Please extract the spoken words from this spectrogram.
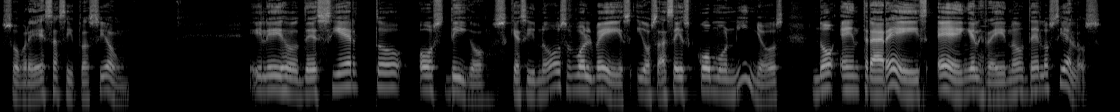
sobre esa situación. Y le dijo, de cierto os digo que si no os volvéis y os hacéis como niños, no entraréis en el reino de los cielos.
